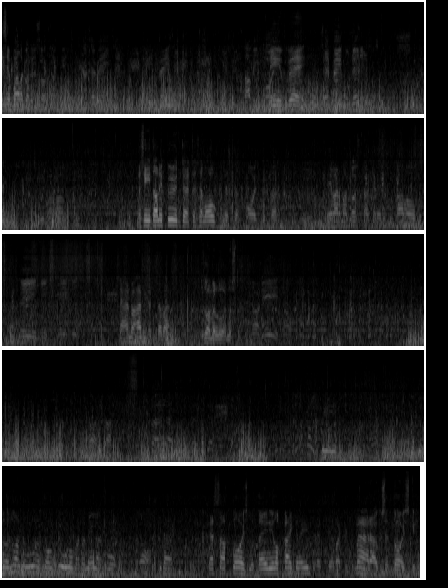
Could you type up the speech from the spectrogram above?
vei sen valkoisen sorsankin. Ja se vei sen, vei sen kesyn tavin pois. Niin vei. Se vei mun edestä. No siitä oli pyyntö, että se loukutettaisiin pois, mutta ei varmaan koskaan kerennyt kukaan loukuttaa. Niin, niin, niin, niin. Sehän on hävitettävä Suomen luonnosta. No niin, no. Niin. Mutta se on Suomen luontoon kuulumaton niin se pitää tässä saa pois, mutta ei niillä ole kaikilla intressejä, vaikka määräykset toiskin.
